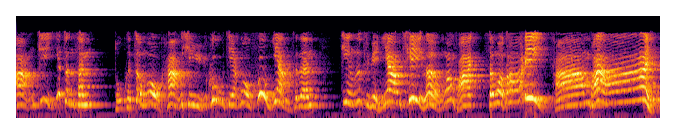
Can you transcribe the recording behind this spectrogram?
母来长祭真身，多亏周某含辛茹苦将我抚养成人，今日之云要岂能忘怀，受我大礼参拜。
